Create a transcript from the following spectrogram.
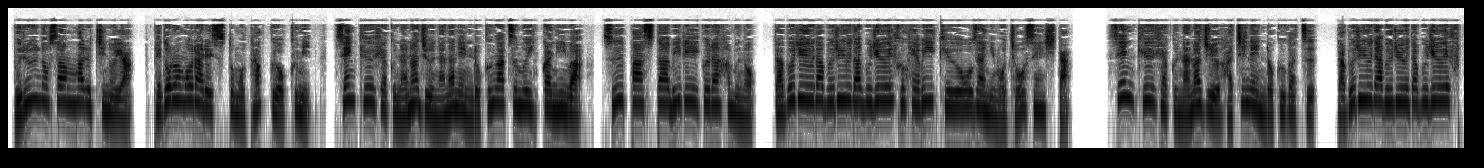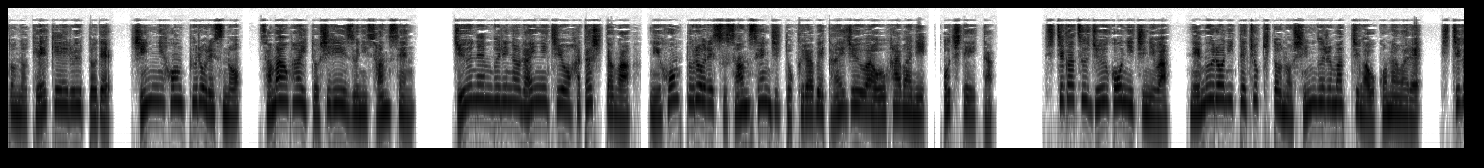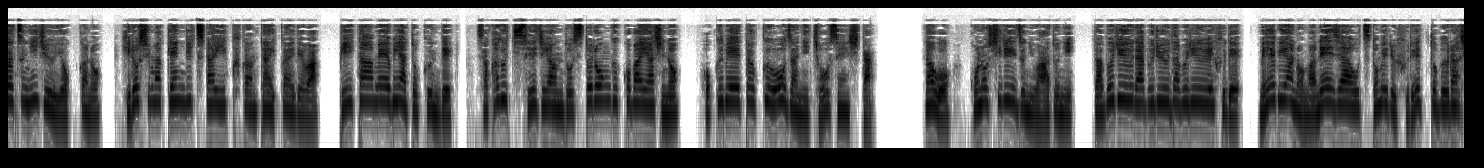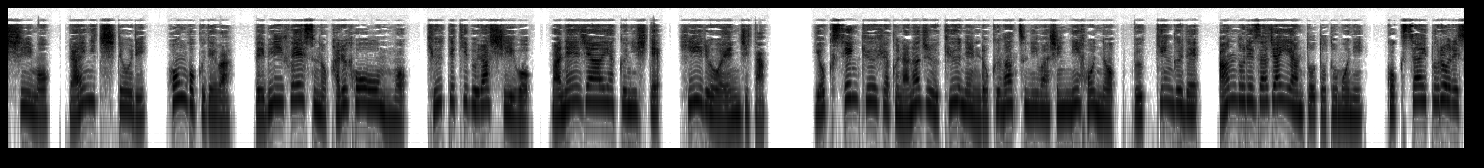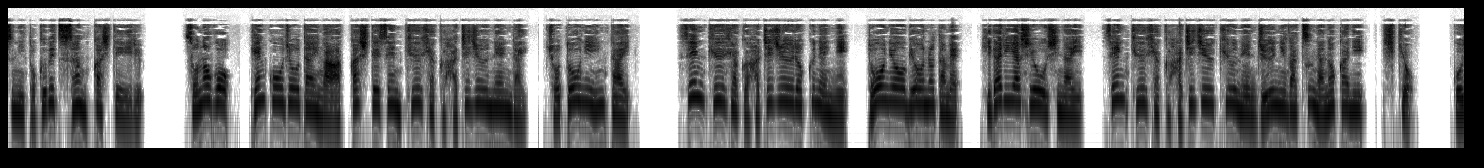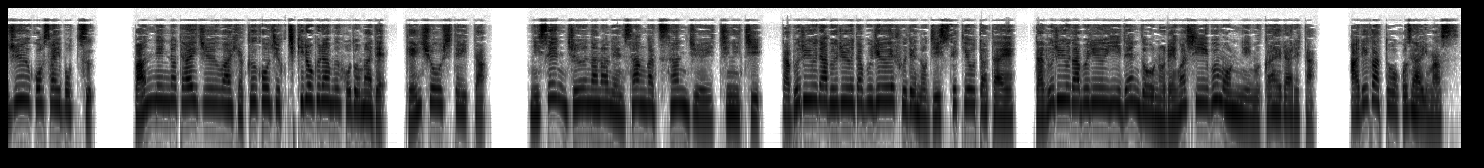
ブルーノ・サン・マルチノやペドロ・モラレスともタッグを組み、1977年6月6日には、スーパースタービリー・グラハムの WWWF ヘビー級王座にも挑戦した。1978年6月、WWWF との提携ルートで新日本プロレスのサマーファイトシリーズに参戦。10年ぶりの来日を果たしたが、日本プロレス参戦時と比べ体重は大幅に落ちていた。7月15日には、根室にてチョキとのシングルマッチが行われ、7月24日の広島県立体育館大会では、ピーター・メイビアと組んで、坂口誠二ストロング小林の北米タッグ王座に挑戦した。なお、このシリーズには後に WWWF でメイビアのマネージャーを務めるフレッド・ブラッシーも来日しており、本国ではベビーフェイスのカルホーンも旧敵ブラッシーをマネージャー役にしてヒールを演じた。翌1979年6月には新日本のブッキングでアンドレ・ザ・ジャイアントと共に国際プロレスに特別参加している。その後、健康状態が悪化して1980年代初頭に引退。1986年に糖尿病のため左足を失い、1989年12月7日に死去。55歳没。晩年の体重は 151kg ほどまで減少していた。2017年3月31日、WWWF での実績を称え、WWE 伝道のレガシー部門に迎えられた。ありがとうございます。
